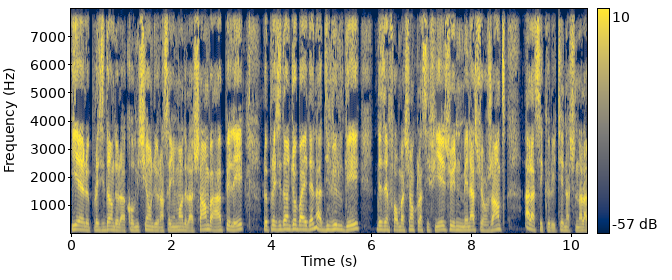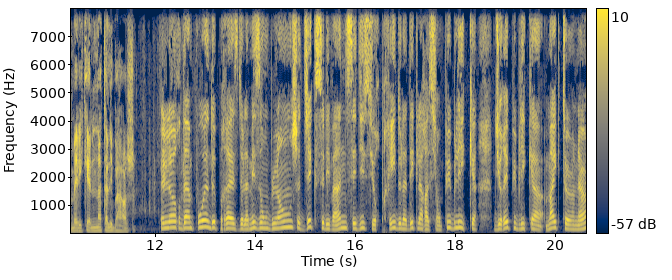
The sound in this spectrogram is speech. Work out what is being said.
Hier, le président de la commission du renseignement de la Chambre a appelé le président Joe Biden à divulguer des informations classifiées sur une menace urgente à la sécurité nationale américaine. Nathalie Barge. Lors d'un point de presse de la Maison-Blanche, Jake Sullivan s'est dit surpris de la déclaration publique du républicain Mike Turner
